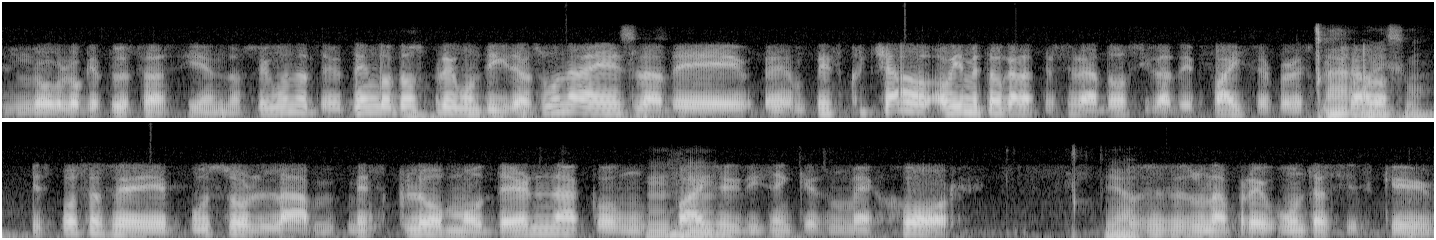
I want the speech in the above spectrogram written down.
lo, que tú estás haciendo. Segundo, tengo dos preguntitas. Una es la de, eh, he escuchado, hoy me toca la tercera dosis, la de Pfizer, pero he ah, escuchado, mi esposa se puso la, mezcló Moderna con Pfizer y dicen que es mejor. Entonces es una pregunta si es que,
